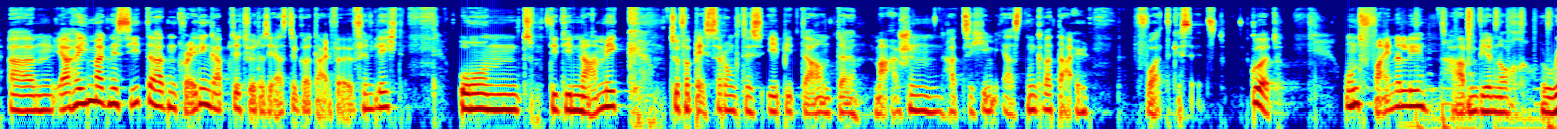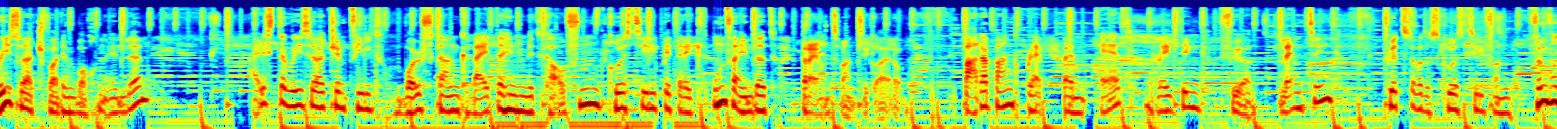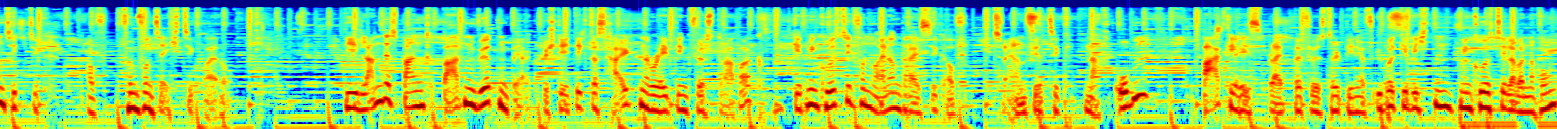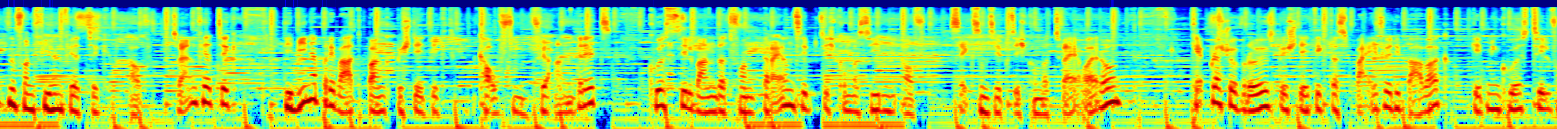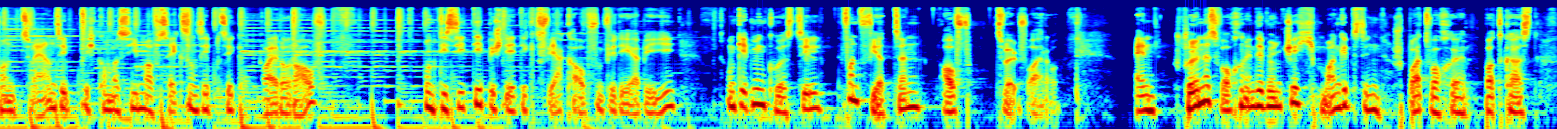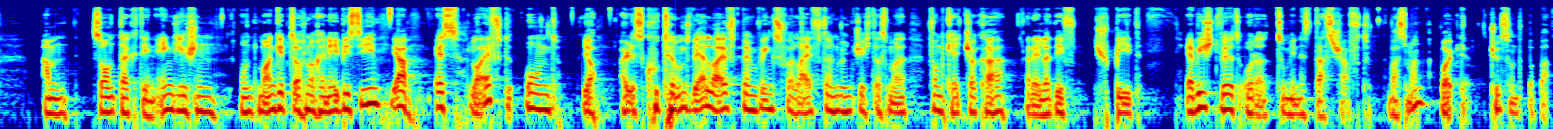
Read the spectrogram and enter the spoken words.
Ähm, RHI Magnesita hat ein Trading-Update für das erste Quartal veröffentlicht und die Dynamik zur Verbesserung des EBITDA und der Margen hat sich im ersten Quartal fortgesetzt. Gut. Und finally haben wir noch Research vor dem Wochenende. Alster Research empfiehlt Wolfgang weiterhin mit kaufen. Kursziel beträgt unverändert 23 Euro. Baderbank bleibt beim Ad-Rating für Lansing, kürzt aber das Kursziel von 75 auf 65 Euro. Die Landesbank Baden-Württemberg bestätigt das Halten-Rating für Strabag, geht mit dem Kursziel von 39 auf 42 nach oben. Barclays bleibt bei Föstalpine auf Übergewichten, mit dem Kursziel aber nach unten von 44 auf 42. Die Wiener Privatbank bestätigt Kaufen für Andretz. Kursziel wandert von 73,7 auf 76,2 Euro. Kepler Chevreux bestätigt das Buy für die Babak, geht mit dem Kursziel von 72,7 auf 76 Euro rauf. Und die City bestätigt Verkaufen für die RBI und geht mit dem Kursziel von 14 auf 12 Euro. Ein schönes Wochenende wünsche ich. Morgen gibt es den Sportwoche-Podcast, am Sonntag den englischen und morgen gibt es auch noch ein ABC. Ja, es läuft und ja, alles Gute. Und wer läuft beim Wings for Life, dann wünsche ich, dass man vom Catcher Car relativ spät erwischt wird oder zumindest das schafft, was man wollte. Tschüss und Baba.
